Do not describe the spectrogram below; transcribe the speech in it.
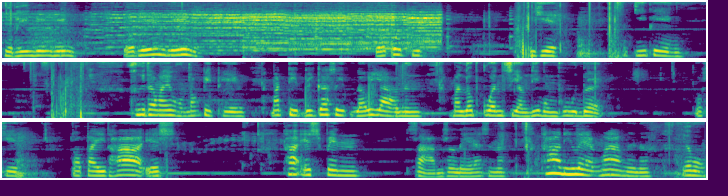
เดี๋ยวเพลงเพลงเพลงเดี๋ยวเพลงเพลงเดี๋ยวกดผิดโอเคสกี้เพลง คือทำไมผมต้องปิดเพลง มาติดลิขสิทธิ์แล้วอย่างหนึ่งมันรบกวนเสียงที่ผมพูดด้วย โอเค ต่อไปท่า H ท่า H เป็นสามสแลชนะท่านี้แรงมากเลยนะ เดี๋ยวผม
